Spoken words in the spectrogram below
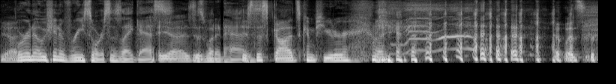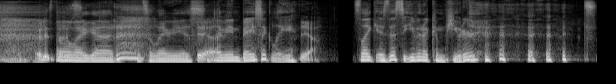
Yeah. or an ocean of resources, I guess. Yeah, is, is it- what it has. Is this God's computer? Like- What's what is oh this? Oh my god, it's hilarious. Yeah. I mean, basically, Yeah. it's like, is this even a computer? it's,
